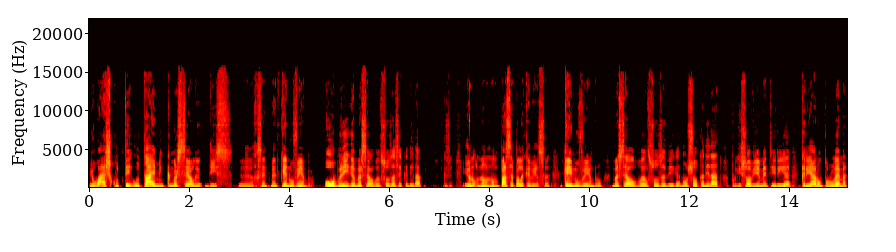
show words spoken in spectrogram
Eu acho que o, te, o timing que Marcelo disse eh, recentemente, que é novembro, obriga Marcelo Souza a ser candidato. Quer dizer, eu não, não, não, me passa pela cabeça que em novembro Marcelo Belo Souza diga não sou candidato, porque isso obviamente iria criar um problema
